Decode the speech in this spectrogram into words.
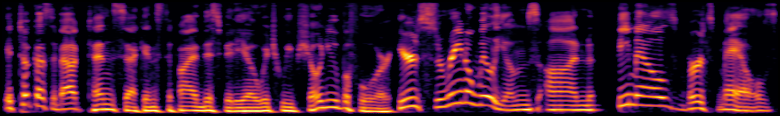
It took us about 10 seconds to find this video, which we've shown you before. Here's Serena Williams on females versus males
